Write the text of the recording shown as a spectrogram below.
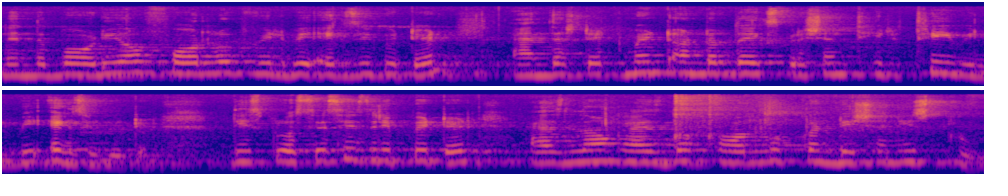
then the body of for loop will be executed and the statement under the expression 3 will be executed. This process is repeated as long as the for loop condition is true.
